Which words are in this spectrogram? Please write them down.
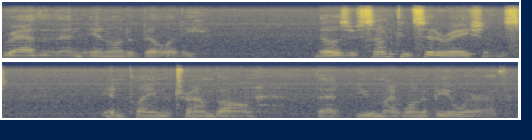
rather than inaudibility. Those are some considerations in playing the trombone that you might want to be aware of.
